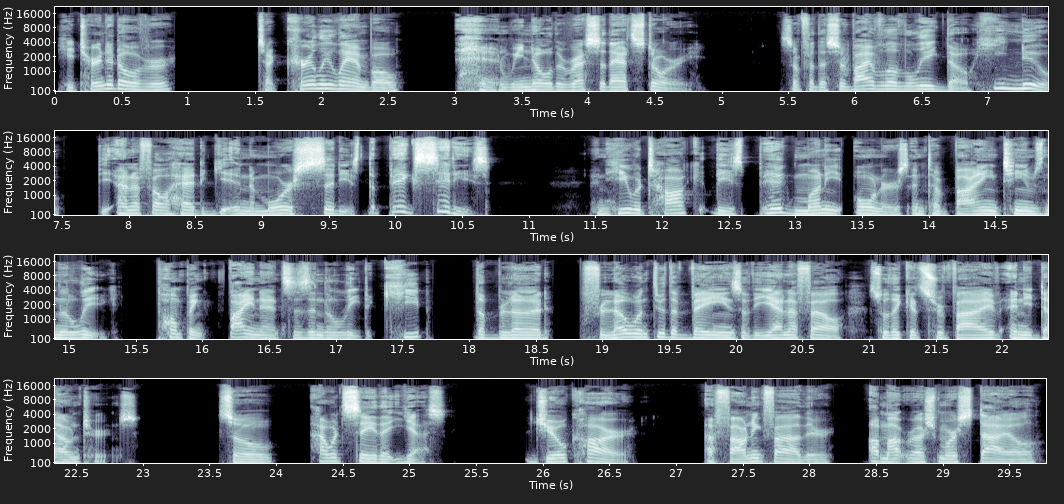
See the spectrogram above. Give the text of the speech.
He turned it over to Curly Lambeau, and we know the rest of that story. So, for the survival of the league, though, he knew the NFL had to get into more cities, the big cities. And he would talk these big money owners into buying teams in the league, pumping finances into the league to keep the blood flowing through the veins of the NFL so they could survive any downturns. So I would say that yes, Joe Carr, a founding father, a Mount Rushmore style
